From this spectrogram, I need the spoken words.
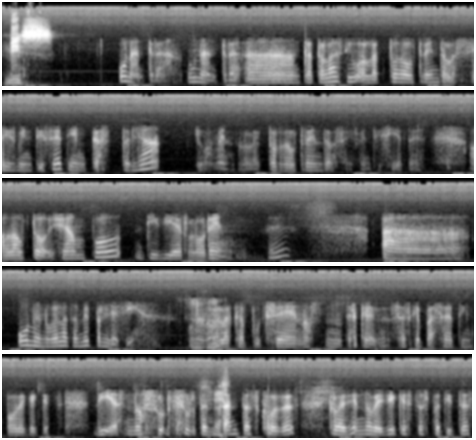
Més. Un altre, un altre. Eh, en català es diu El lector del tren de les 6.27 i en castellà, igualment, El lector del tren de les 6.27. L'autor Jean-Paul Didier Laurent. Eh? Uh, una novel·la també per llegir. Una Ahà. novel·la que potser no... És que, saps què passa? Tinc por de que aquests dies no surt, surten tantes coses que la gent no vegi aquestes petites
